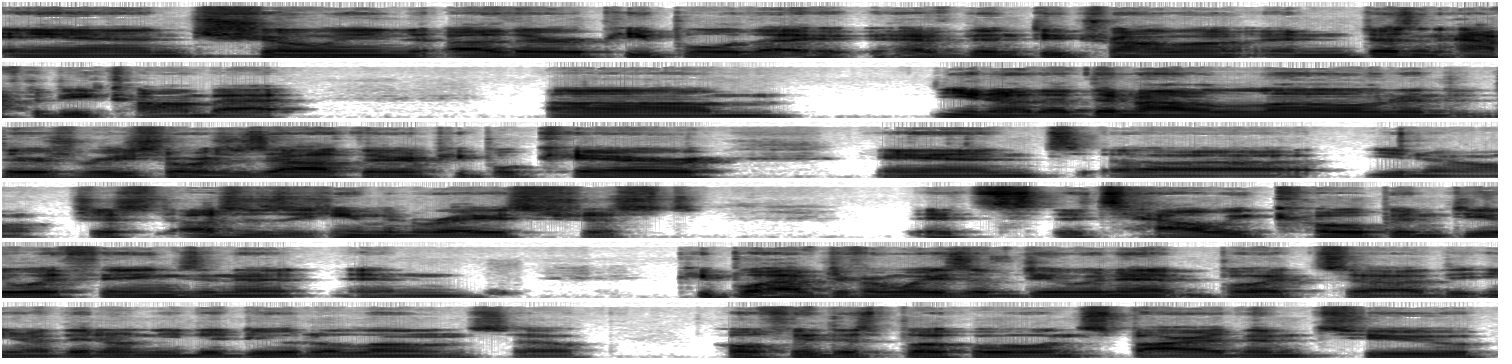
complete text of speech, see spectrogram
and showing other people that have been through trauma and doesn't have to be combat. Um you know that they're not alone and that there's resources out there and people care and uh, you know just us as a human race just it's it's how we cope and deal with things and that and people have different ways of doing it but uh, you know they don't need to do it alone so hopefully this book will inspire them to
